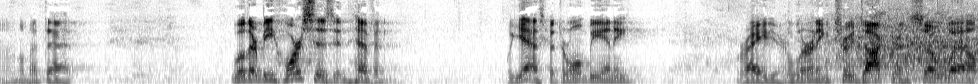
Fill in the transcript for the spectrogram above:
I don't know about that. Will there be horses in heaven? Well, yes, but there won't be any. Right, you're learning true doctrine so well.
